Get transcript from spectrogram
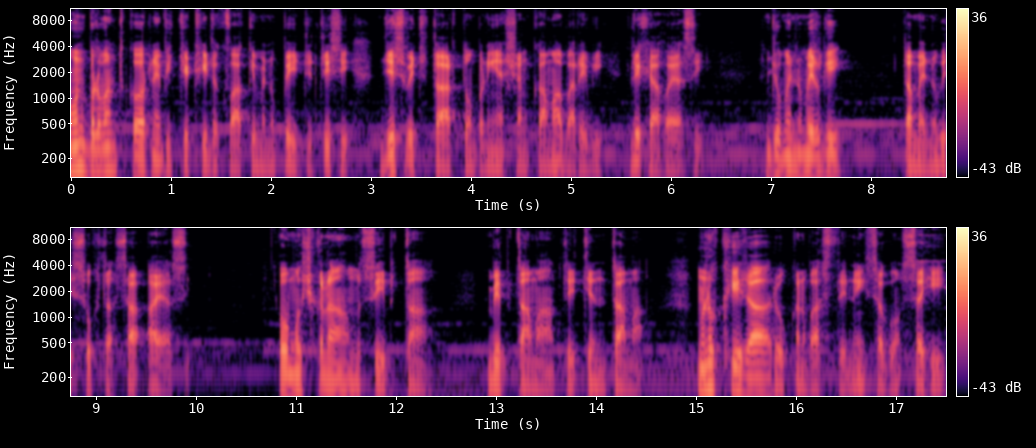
ਹੁਣ ਬਲਵੰਤ ਕੌਰ ਨੇ ਵੀ ਚਿੱਠੀ ਲਿਖਵਾ ਕੇ ਮੈਨੂੰ ਭੇਜ ਦਿੱਤੀ ਸੀ, ਜਿਸ ਵਿੱਚ ਤਾਰ ਤੋਂ ਬਣੀਆਂ ਸ਼ੰਕਾਵਾਂ ਬਾਰੇ ਵੀ ਲਿਖਿਆ ਹੋਇਆ ਸੀ। ਜੋ ਮੈਨੂੰ ਮਿਲ ਗਈ, ਤਾਂ ਮੈਨੂੰ ਵੀ ਸੁੱਖ ਦਾ ਸਾਹ ਆਇਆ ਸੀ। ਉਹ ਮੁਸ਼ਕਲਾਂ, ਮੁਸੀਬਤਾਂ, ਵਿਪਤਾਵਾਂ ਤੇ ਚਿੰਤਾਵਾਂ ਮਨੁੱਖੀ ਰਾਹ ਰੋਕਣ ਵਾਸਤੇ ਨਹੀਂ ਸਗੋਂ ਸਹੀ,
